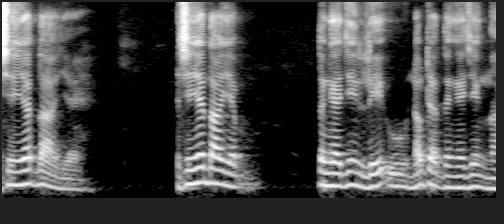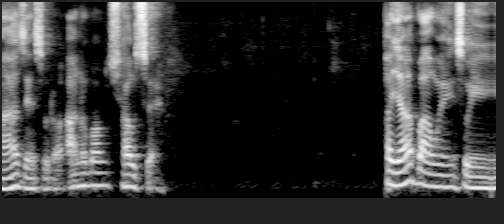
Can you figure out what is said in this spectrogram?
အရှင်ယတ္တရဲ့အရှင်ယတ္တရဲ့တငယ်ချင်း၄ဦးနောက်ထပ်တငယ်ချင်း90ဆိုတော့အားလုံးပေါင်း60ဖယားပါဝင်ဆိုရင်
